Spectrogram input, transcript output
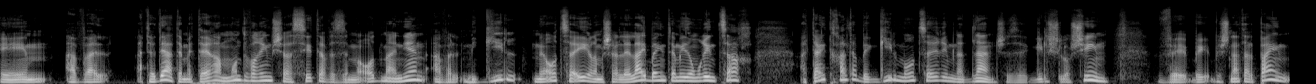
אמ, אבל אתה יודע, אתה מתאר המון דברים שעשית וזה מאוד מעניין, אבל מגיל מאוד צעיר, למשל אליי באים תמיד אומרים, צח, אתה התחלת בגיל מאוד צעיר עם נדל"ן, שזה גיל 30, ובשנת 2000,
